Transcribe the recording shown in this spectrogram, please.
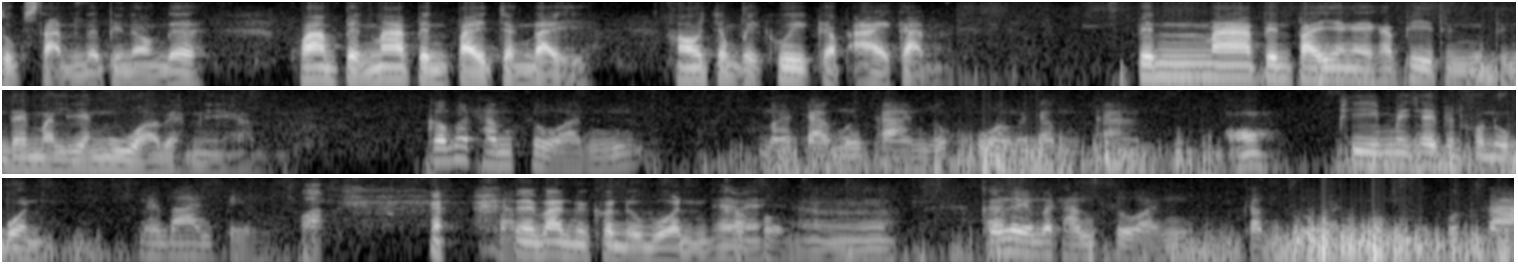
สุขสันต์เด้อพี่น้องเด้อความเป็นมาเป็นไปจังใดเฮาจังไปคุยกับอายกัน เป็นมาเป็นไปยังไงครับพี่ถึงถึงได้มาเลี้ยงวัวแบบนี้ครับก็มาทำสวนมาจากเมืองการยกครัวมาจากเมืองการอ๋อพี่ไม่ใช่เป็นคนอุบลแม่บ้านเป็น ครับแม่บ้านเป็นคนอุบลใช่ไหมครับผม อ๋อก็เลยมาทำสวนกับสวนพุทรา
